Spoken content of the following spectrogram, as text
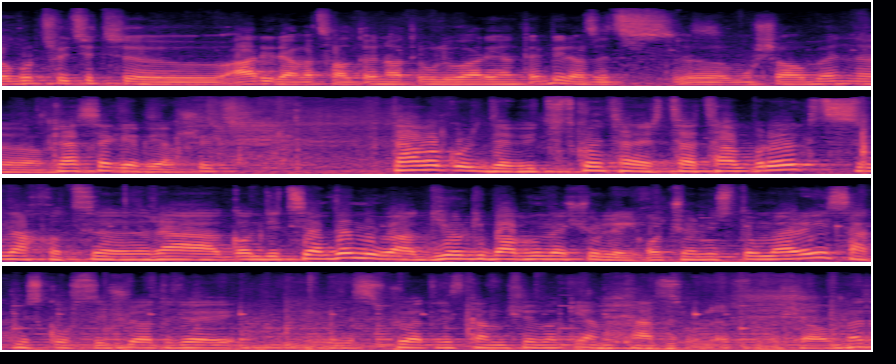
როგორც ვიცით არის რაღაც ალტერნატიული ვარიანტები, რაზეც მუშაობენ. გასაგებია. დავაკვირდებით თქვენთან ერთად ამ პროექტს, ნახოთ რა კონდიციამდე მივა. გიორგი ბაბუნაშვილი იყო ჩვენი სტუმარი, საქმის კურსი შუადღე შუადღის გამოშვება კი ამით ასრულებს მუშაობას.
